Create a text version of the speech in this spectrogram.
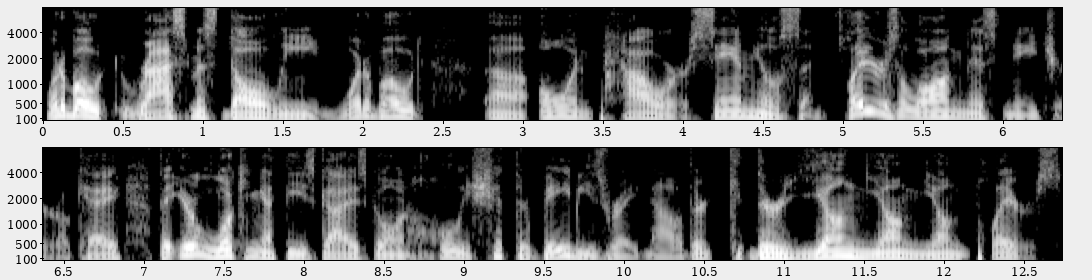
What about Rasmus Dahlin? What about uh, Owen Power, Samuelsson, players along this nature, okay? That you're looking at these guys going, "Holy shit, they're babies right now. They're they're young, young, young players."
